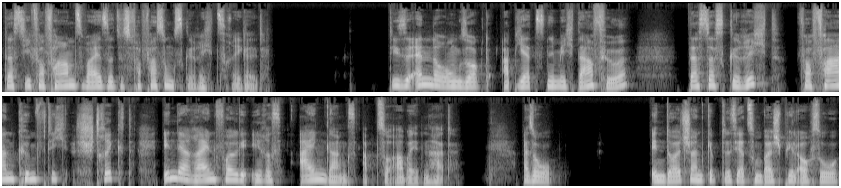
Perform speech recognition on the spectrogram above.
das die Verfahrensweise des Verfassungsgerichts regelt. Diese Änderung sorgt ab jetzt nämlich dafür, dass das Gericht Verfahren künftig strikt in der Reihenfolge ihres Eingangs abzuarbeiten hat. Also in Deutschland gibt es ja zum Beispiel auch so,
